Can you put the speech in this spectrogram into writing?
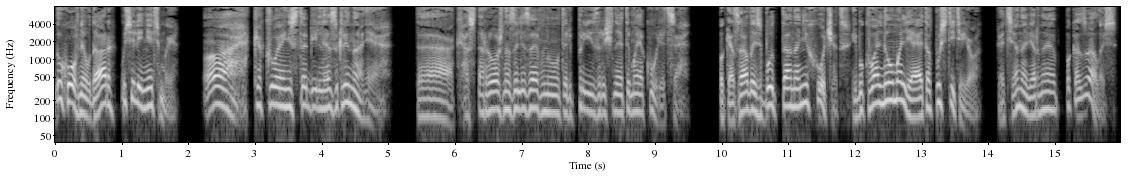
духовный удар, усиление тьмы. Ой, какое нестабильное заклинание. «Так, осторожно залезай внутрь, призрачная ты моя курица». Показалось, будто она не хочет и буквально умоляет отпустить ее. Хотя, наверное, показалось.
